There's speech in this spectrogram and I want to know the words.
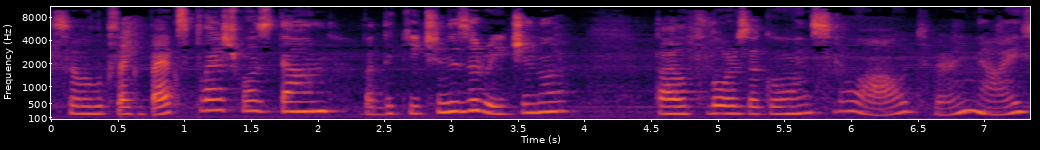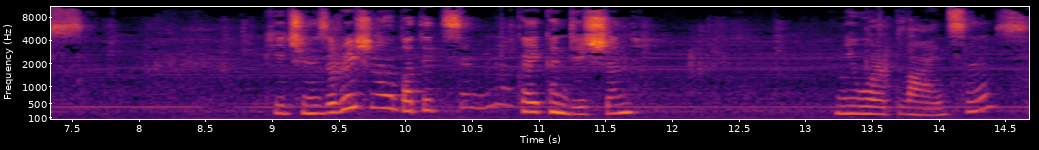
So it looks like backsplash was done, but the kitchen is original. Tile floors are going throughout. Very nice. Kitchen is original, but it's in okay condition. Newer appliances.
